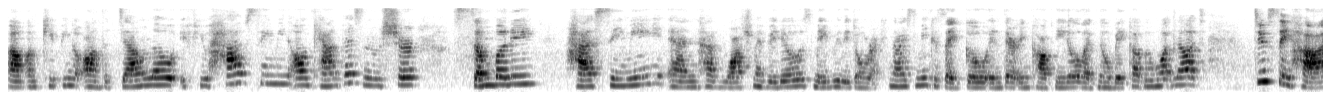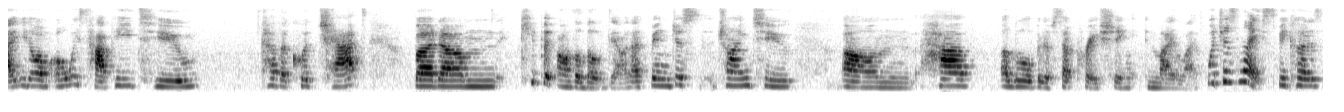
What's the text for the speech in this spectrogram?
um, I'm keeping it on the down low. If you have seen me on campus and I'm sure somebody has seen me and have watched my videos, maybe they don't recognize me because I go in there incognito, like no makeup and whatnot, do say hi. You know, I'm always happy to have a quick chat, but um, keep it on the low down. I've been just trying to um, have a little bit of separation in my life, which is nice because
